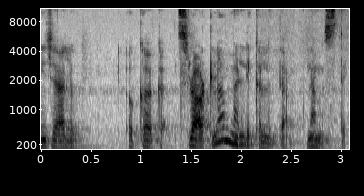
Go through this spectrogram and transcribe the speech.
నిజాలు ఒక స్లాట్లో మళ్ళీ కలుద్దాం. నమస్తే.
